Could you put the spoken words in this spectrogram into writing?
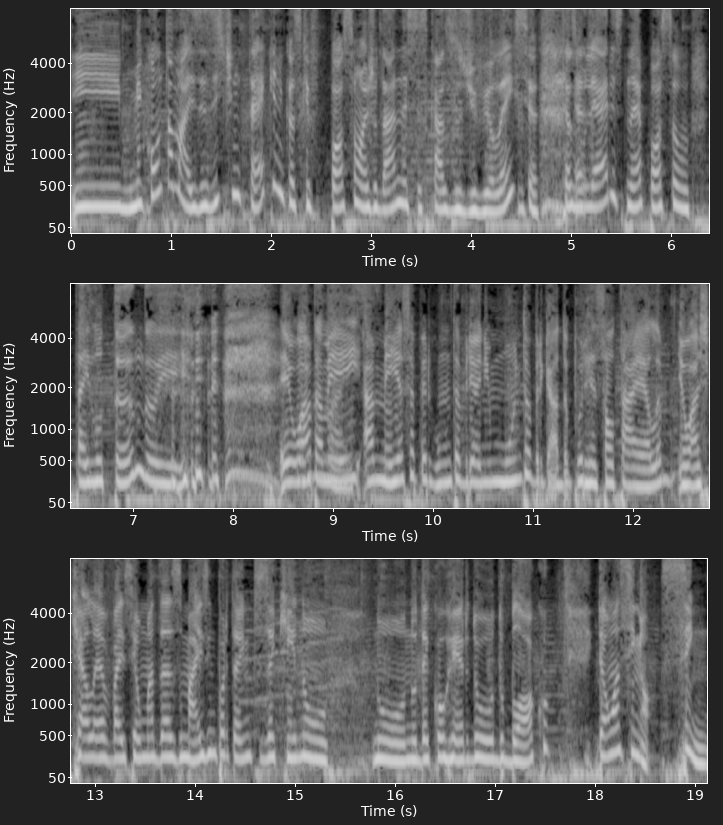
E me conta mais, existem técnicas que possam ajudar nesses casos de violência? Que as É. mulheres, né, possam estar aí lutando e. Eu Conta amei, mais. amei essa pergunta, Briane. Muito obrigada por ressaltar ela. Eu acho que ela vai ser uma das mais importantes aqui no, no, no decorrer do, do bloco. Então, assim, ó, sim.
